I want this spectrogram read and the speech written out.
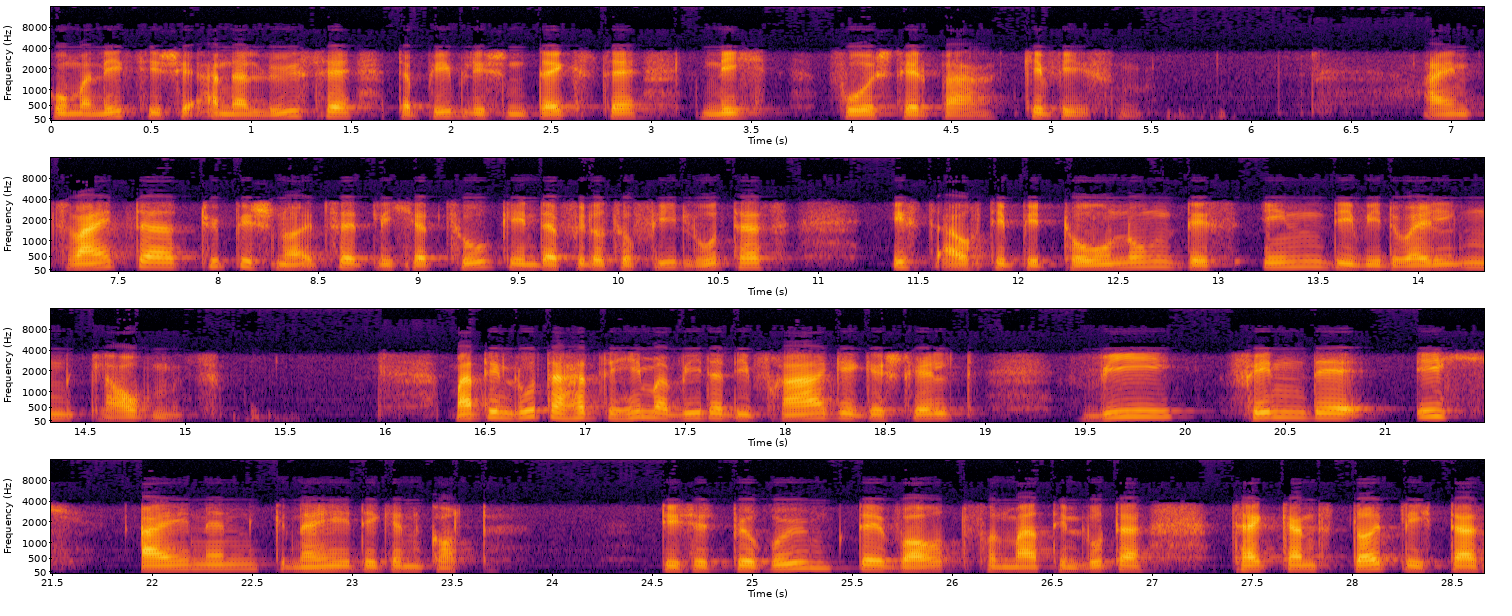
humanistische Analyse der biblischen Texte nicht vorstellbar gewesen. Ein zweiter typisch neuzeitlicher Zug in der Philosophie Luthers ist auch die Betonung des individuellen Glaubens. Martin Luther hat sich immer wieder die Frage gestellt, wie finde ich einen gnädigen Gott, Dieses berühmte Wort von Martin Luther zeigt ganz deutlich, dass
